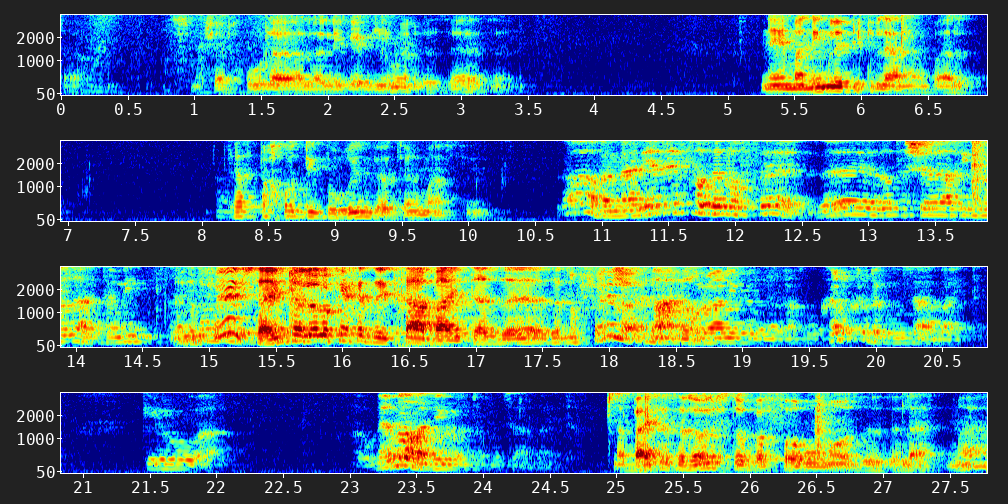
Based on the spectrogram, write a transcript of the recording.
לא- שהלכו ל- לליגה ג' וזה, זה... נאמנים לדגלם, אבל קצת פחות דיבורים ויותר מעשים. לא, אבל מעניין איפה זה נופל. זה- זאת השאלה הכי גדולה. תמיד... זה נופל. שאתה אם אתה לא לוקח את זה איתך הביתה, זה זה נופל, לא מה, אנחנו יעזור. לא אנחנו כן לוקחים את הקבוצה הביתה. כאילו, הרבה מהאוהדים לוקחים את הקבוצה הביתה. הביתה זה לא לכתוב בפורום או זה, זה מה,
